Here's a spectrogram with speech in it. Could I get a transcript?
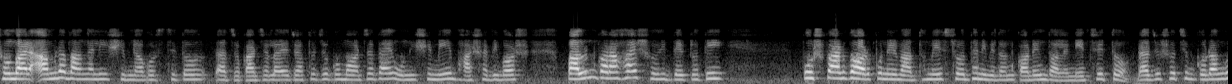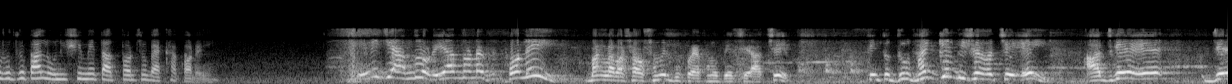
সোমবার আমরা বাঙালি শিবনগরস্থিত রাজ্য কার্যালয়ে যথাযোগ্য মর্যাদায় উনিশে মে ভাষা দিবস পালন করা হয়। শহীদদের প্রতি পুষ্পার্ঘ অর্পণের মাধ্যমে শ্রদ্ধা নিবেদন করেন দলের নেতৃত্ব। রাজ্য সচিব গৌরাঙ্গ রুদ্রপাল উনিশে মে তাৎপর্য ব্যাখ্যা করেন। এই যে আন্দোলন, এই আন্দোলনের ফলেই বাংলা ভাষা অসমের বুকে এখনও বেঁচে আছে। কিন্তু দুর্ভাগ্যের বিষয় হচ্ছে এই, আজকে যে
